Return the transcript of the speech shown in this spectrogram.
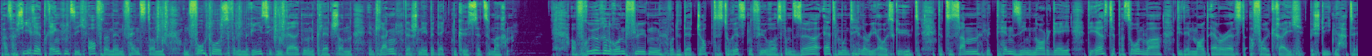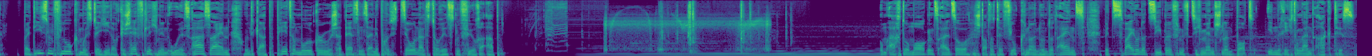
Passagiere drängten sich oft an den Fenstern, um Fotos von den riesigen Bergen und Gletschern entlang der schneebedeckten Küste zu machen. Auf früheren Rundflügen wurde der Job des Touristenführers von Sir Edmund Hillary ausgeübt, der zusammen mit Tenzing Norgay die erste Person war, die den Mount Everest erfolgreich bestiegen hatte. Bei diesem Flug musste er jedoch geschäftlich in den USA sein und gab Peter Mulgrew stattdessen seine Position als Touristenführer ab. Um 8 Uhr morgens also startete Flug 901 mit 257 Menschen an Bord in Richtung Antarktis.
